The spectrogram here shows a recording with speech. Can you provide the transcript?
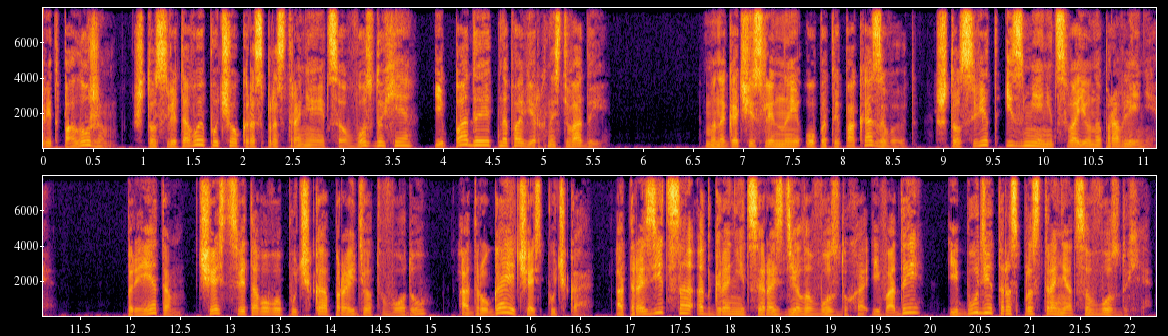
Предположим, что световой пучок распространяется в воздухе и падает на поверхность воды. Многочисленные опыты показывают, что свет изменит свое направление. При этом часть светового пучка пройдет в воду, а другая часть пучка отразится от границы раздела воздуха и воды и будет распространяться в воздухе.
